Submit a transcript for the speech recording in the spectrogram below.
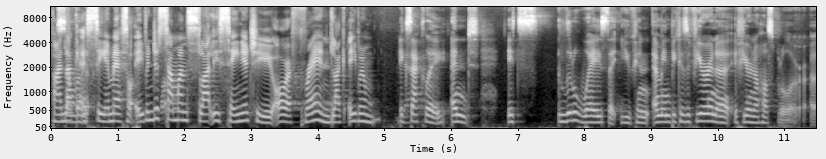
find like a cms or even just someone slightly senior to you or a friend like even Exactly. And it's little ways that you can I mean because if you're in a if you're in a hospital or uh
